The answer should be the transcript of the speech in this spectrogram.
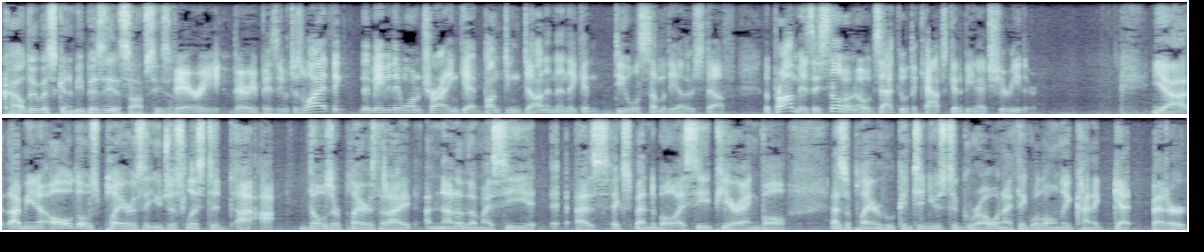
Kyle Dubas is going to be busy this offseason. Very, very busy, which is why I think that maybe they want to try and get Bunting done and then they can deal with some of the other stuff. The problem is they still don't know exactly what the cap's going to be next year either. Yeah, I mean, all those players that you just listed, I, I, those are players that I, none of them I see as expendable. I see Pierre Engvall as a player who continues to grow and I think will only kind of get better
